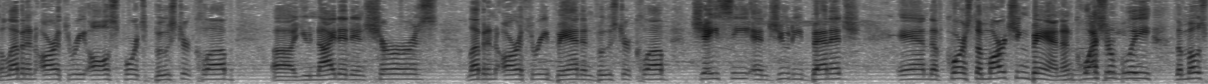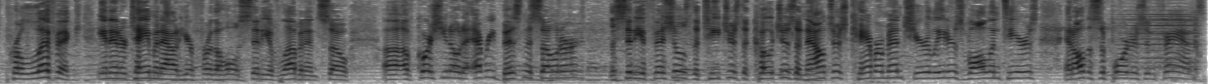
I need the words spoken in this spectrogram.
the Lebanon R3 All Sports Booster Club, uh, United Insurers, Lebanon R3 Band and Booster Club, JC and Judy Benage, and of course the marching band, unquestionably the most prolific in entertainment out here for the whole city of Lebanon. So, uh, of course, you know, to every business owner, the city officials, the teachers, the coaches, announcers, cameramen, cheerleaders, volunteers, and all the supporters and fans.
